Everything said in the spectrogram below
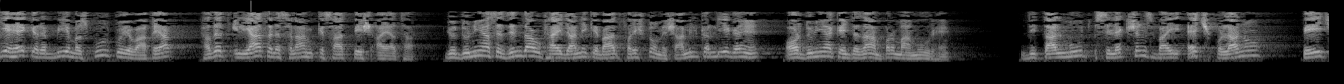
یہ ہے کہ ربی مذکور کو یہ واقعہ حضرت الیاس علیہ السلام کے ساتھ پیش آیا تھا، جو دنیا سے زندہ اٹھائے جانے کے بعد فرشتوں میں شامل کر لیے گئے ہیں اور دنیا کے انتظام پر معمور ہیں۔ The Talmud selections by H Polano page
